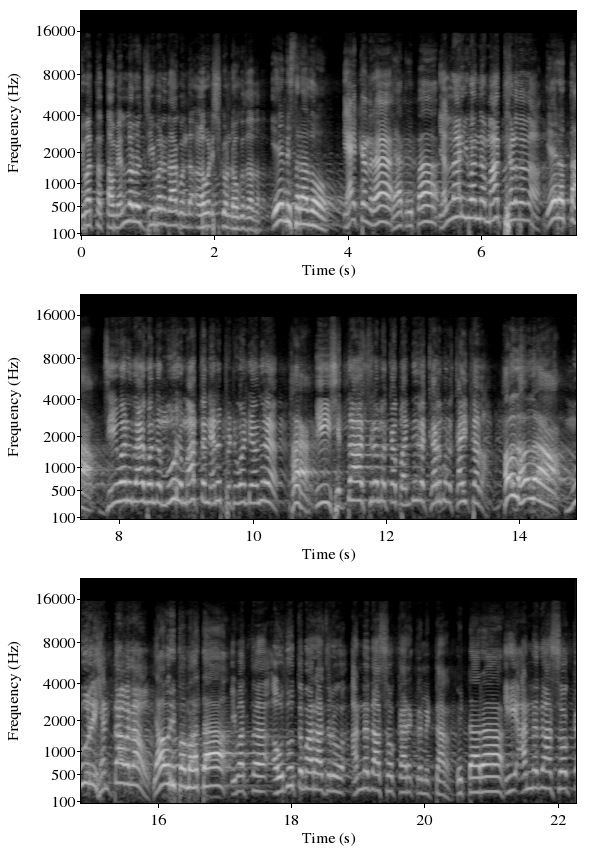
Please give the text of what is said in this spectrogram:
ಇವತ್ತ ತಾವೆಲ್ಲರೂ ಜೀವನದಾಗ ಒಂದು ಅಳವಡಿಸಿಕೊಂಡು ಹೋಗುದದ. ಏನ್ರಿ ಸರ್ ಅದು? ಯಾಕಂದ್ರ ಯಾಕ್ರಿಪ್ಪ? ಎಲ್ಲರಿಗೂ ಒಂದು ಮಾತು ಹೇಳದದ. ಏನತ್ತ? ಜೀವನದಾಗ ಒಂದು ಮೂರು ಮಾತು ನೆನಪಿಟ್ಕೊಂಡಿ ಅಂದ್ರೆ ಹಾ. ಈ ಸಿದ್ಧಾಶ್ರಮಕ್ಕೆ ಬಂದಿದ ಕರ್ಮ ಕಳಿತದ. ಹೌದ್ ಹೌದಾ? ಮೂರು ಎಂತಾವದಾವ್ ಯಾವ್ರಿಪ್ಪ ಮಾತಾ? ಇವತ್ತ ಅವಧೂತ ಮಹಾರಾಜರು ಅನ್ನದಾಸೋಹ ಕಾರ್ಯಕ್ರಮ ಇಟ್ಟಾರ. ಇಟ್ಟಾರ? ಈ ಅನ್ನದಾಸೋಹಕ್ಕ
